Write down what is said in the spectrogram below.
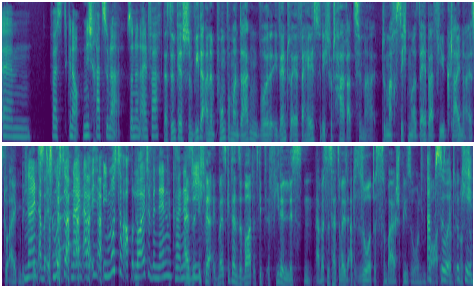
ähm, was, genau, nicht rational, sondern einfach, Da sind wir schon wieder an einem Punkt, wo man sagen würde, eventuell verhältst du dich total rational. Du machst dich nur selber viel kleiner, als du eigentlich nein, bist. aber es muss doch, nein, aber ich, ich muss doch auch Leute benennen können, Also die ich, will- es gibt dann so Worte, es gibt viele Listen, aber es ist halt so, weil absurd ist zum Beispiel so ein Wort, Absurd, okay.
